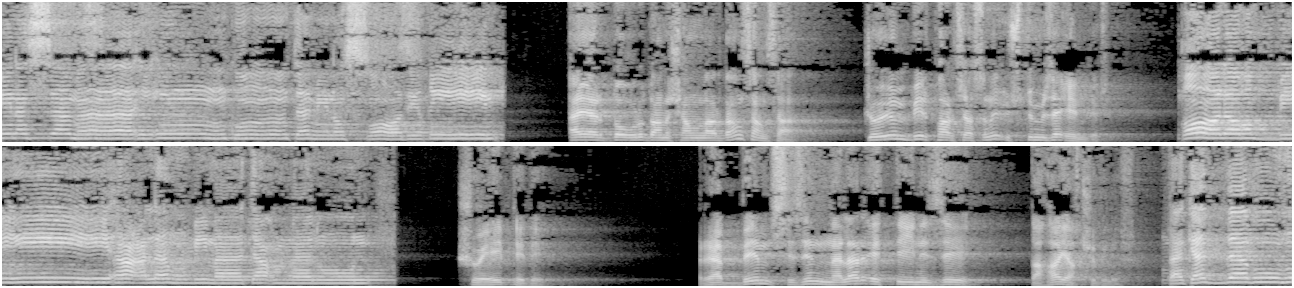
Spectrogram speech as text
من السماء إن كنت من الصادقين Əgər doğru danışanlardansansa, göyün bir parçasını üstümüzə endir. Qalə Rabbi a'ləmu bimə tə'məlun. Şüeyb dedi, Rəbbim sizin nələr etdiyinizi daha yaxşı bilir. Fəkəzzəbuhu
